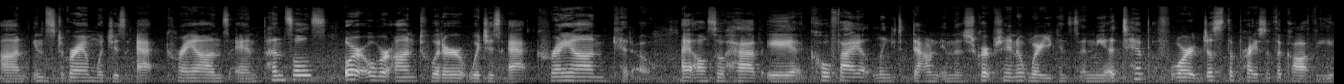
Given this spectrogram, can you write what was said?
on Instagram, which is at crayons and pencils, or over on Twitter, which is at crayon kiddo. I also have a Ko-Fi linked down in the description where you can send me a tip for just the price of the coffee.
